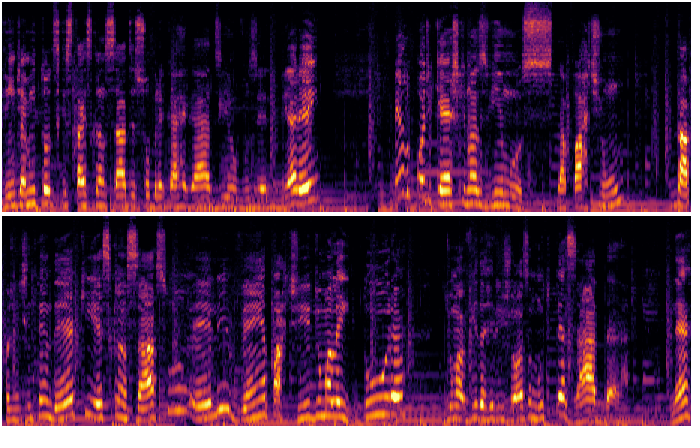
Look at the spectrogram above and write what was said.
Vinde a mim todos que estáis cansados e sobrecarregados, e eu vos aliviarei. Pelo podcast que nós vimos da parte 1, dá para a gente entender que esse cansaço ele vem a partir de uma leitura de uma vida religiosa muito pesada, né?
